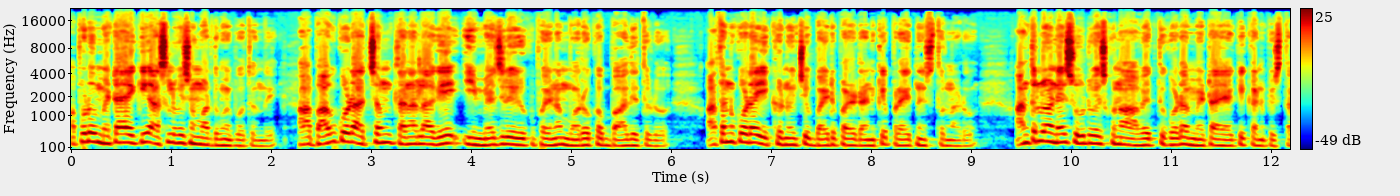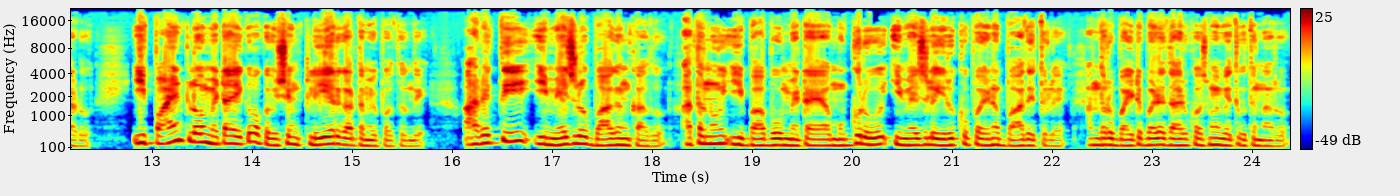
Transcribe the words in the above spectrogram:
అప్పుడు మిఠాయికి అసలు విషయం అర్థమైపోతుంది. ఆ బాబు కూడా అచ్చం తనలాగే ఈ మేజులో ఇరుకుపోయిన మరొక బాధితుడు. అతను కూడా ఇక్కడ నుంచి బయటపడడానికి ప్రయత్నిస్తున్నాడు. అంతలోనే సూట్ వేసుకున్న ఆ వ్యక్తి కూడా మిఠాయికి కనిపిస్తాడు. ఈ పాయింట్లో మిఠాయికి ఒక విషయం క్లియర్గా అర్థమైపోతుంది. ఆ వ్యక్తి ఈ మేజ్లో భాగం కాదు. అతను ఈ బాబు మిఠాయ ముగ్గురు ఈ మేజ్లో ఇరుక్కుపోయిన బాధితులే. అందరూ బయటపడే దారి కోసమే వెతుకుతున్నారు.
